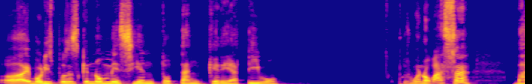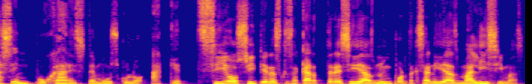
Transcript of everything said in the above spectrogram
ay, Boris, pues es que no me siento tan creativo, pues bueno, vas a, vas a empujar este músculo a que sí o sí tienes que sacar tres ideas. No importa que sean ideas malísimas,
